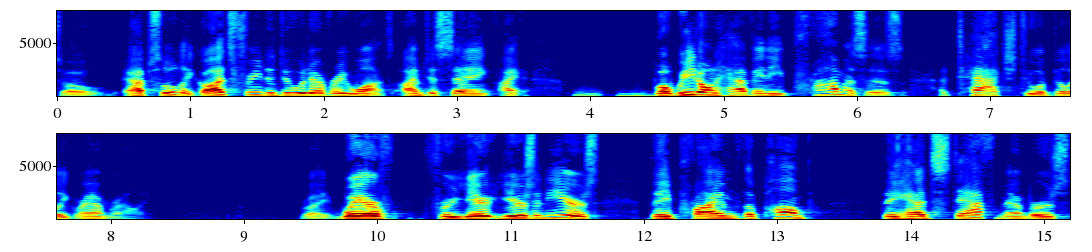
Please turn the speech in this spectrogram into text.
So, absolutely, God's free to do whatever He wants. I'm just saying, I, but we don't have any promises attached to a Billy Graham rally, right? Where for year, years and years they primed the pump. They had staff members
